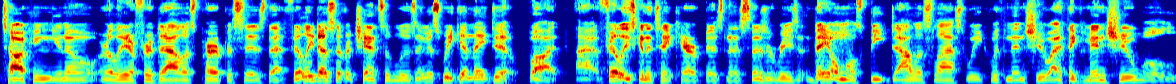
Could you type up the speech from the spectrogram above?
talking, you know, earlier for Dallas purposes that Philly does have a chance of losing this weekend. They do, but uh, Philly's going to take care of business. There's a reason they almost beat Dallas last week with Minshew. I think Minshew will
